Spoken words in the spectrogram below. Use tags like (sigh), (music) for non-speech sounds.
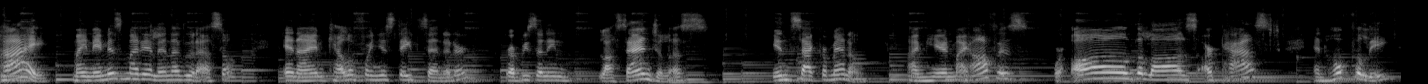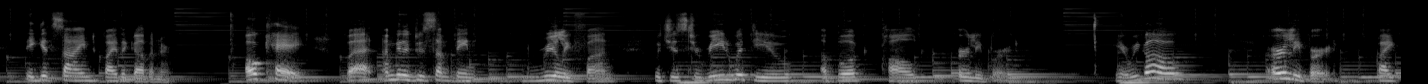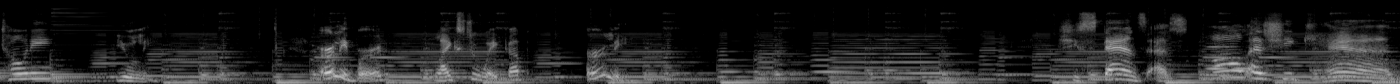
Hi, my name is Maria Elena Durazo, and I am California State Senator representing Los Angeles in Sacramento. I'm here in my office where all the laws are passed and hopefully they get signed by the governor. Okay, but I'm going to do something really fun, which is to read with you a book called Early Bird. Here we go Early Bird by Toni Yuly. Early bird likes to wake up early. She stands as tall as she can.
